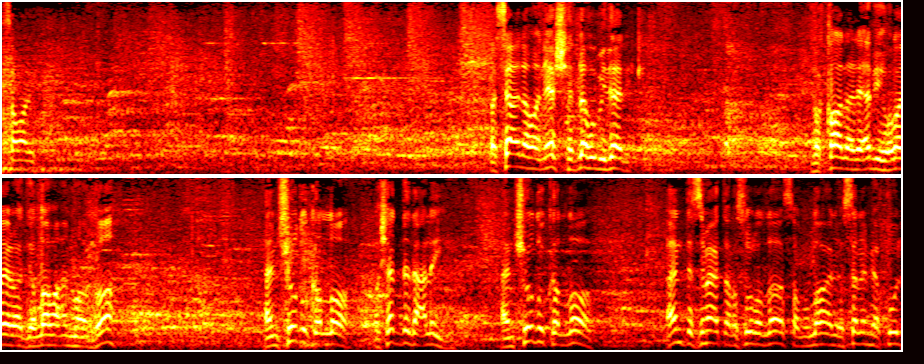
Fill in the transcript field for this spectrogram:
السلام عليكم. فسأله أن يشهد له بذلك. فقال لأبي هريرة رضي الله عنه وأرضاه أنشدك الله وشدد عليه أنشدك الله. أنت سمعت رسول الله صلى الله عليه وسلم يقول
